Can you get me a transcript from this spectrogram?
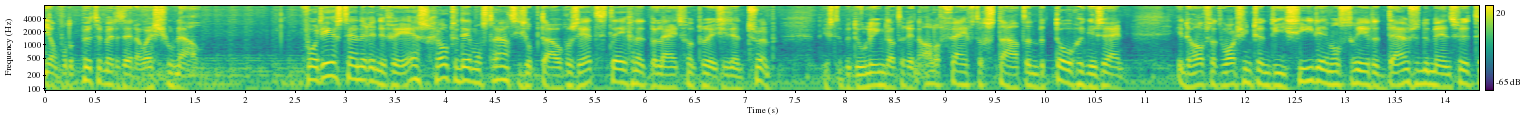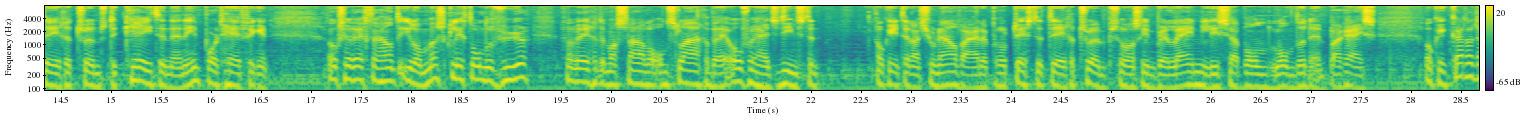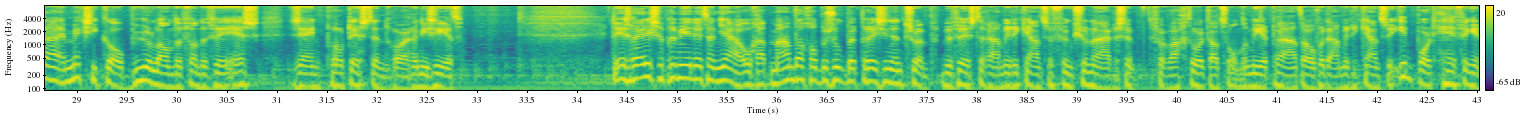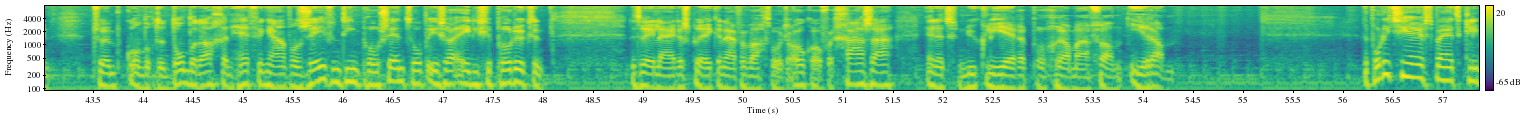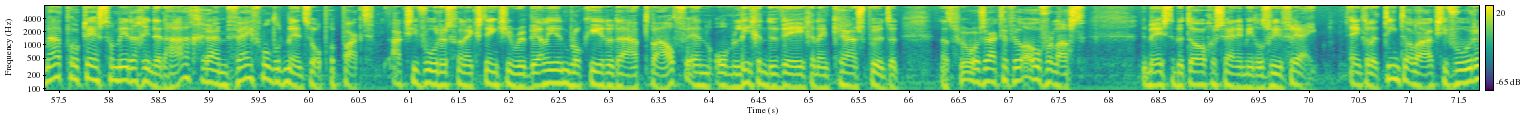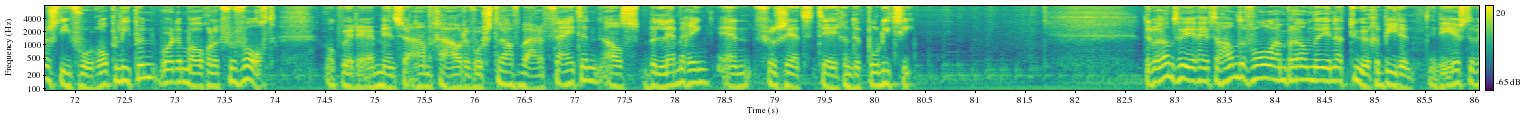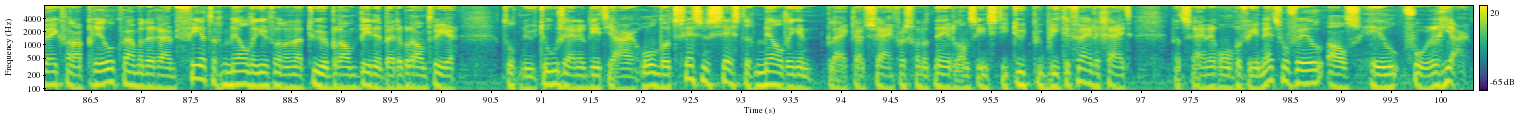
Jan van der Putten met het NOS Journaal. Voor het eerst zijn er in de VS grote demonstraties op touw gezet... tegen het beleid van president Trump. Het is de bedoeling dat er in alle 50 staten betogingen zijn. In de hoofdstad Washington D.C. demonstreerden duizenden mensen... tegen Trumps decreten en importheffingen. Ook zijn rechterhand Elon Musk ligt onder vuur... vanwege de massale ontslagen bij overheidsdiensten. Ook internationaal waren er protesten tegen Trump... zoals in Berlijn, Lissabon, Londen en Parijs. Ook in Canada en Mexico, buurlanden van de VS, zijn protesten georganiseerd. De Israëlische premier Netanyahu gaat maandag op bezoek bij president Trump, bevestigen Amerikaanse functionarissen. Verwacht wordt dat ze onder meer praten over de Amerikaanse importheffingen. Trump kondigde donderdag een heffing aan van 17% op Israëlische producten. De twee leiders spreken naar verwacht wordt ook over Gaza en het nucleaire programma van Iran. De politie heeft bij het klimaatprotest vanmiddag in Den Haag ruim 500 mensen opgepakt. Actievoerders van Extinction Rebellion blokkeerden de A12 en omliggende wegen en kruispunten. Dat veroorzaakte veel overlast. De meeste betogers zijn inmiddels weer vrij. Enkele tientallen actievoerders die voorop liepen worden mogelijk vervolgd. Ook werden er mensen aangehouden voor strafbare feiten als belemmering en verzet tegen de politie. De brandweer heeft de handen vol aan branden in natuurgebieden. In de eerste week van april kwamen er ruim 40 meldingen van een natuurbrand binnen bij de brandweer. Tot nu toe zijn er dit jaar 166 meldingen, blijkt uit cijfers van het Nederlands Instituut Publieke Veiligheid. Dat zijn er ongeveer net zoveel als heel vorig jaar.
